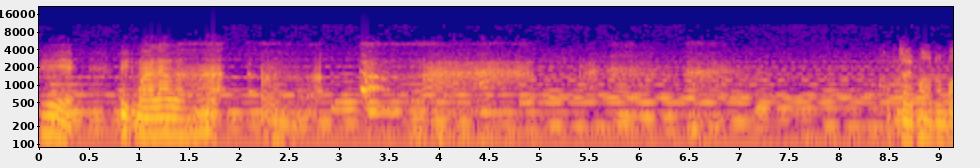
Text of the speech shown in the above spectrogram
พี่พี่มาแล้วเหรอฮะขอบใจมากนะใบ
